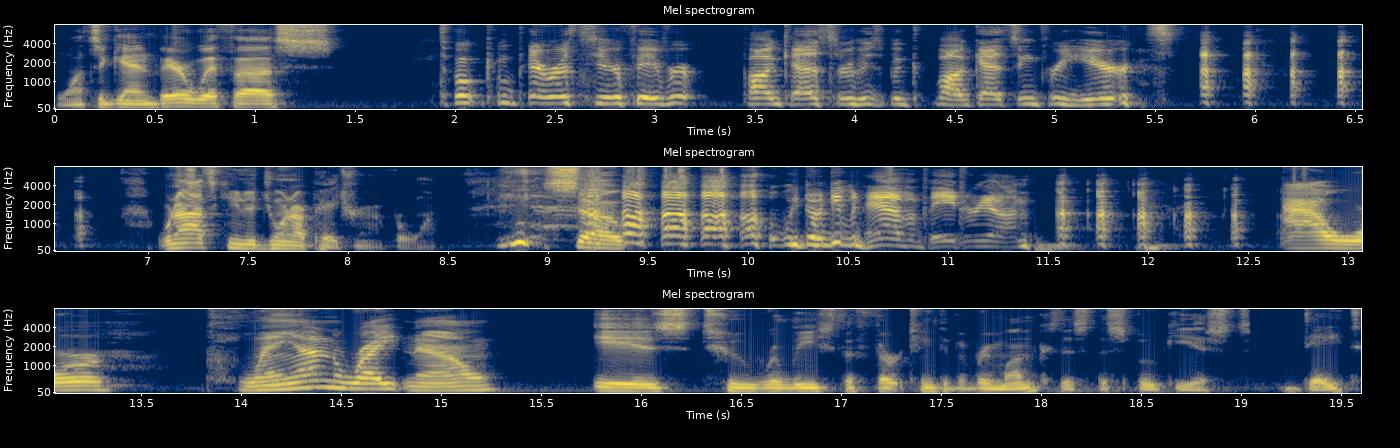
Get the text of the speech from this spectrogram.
Once again, bear with us. Don't compare us to your favorite podcaster who's been podcasting for years. We're not asking you to join our Patreon for one. So we don't even have a Patreon. our plan right now is to release the 13th of every month because it's the spookiest date,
